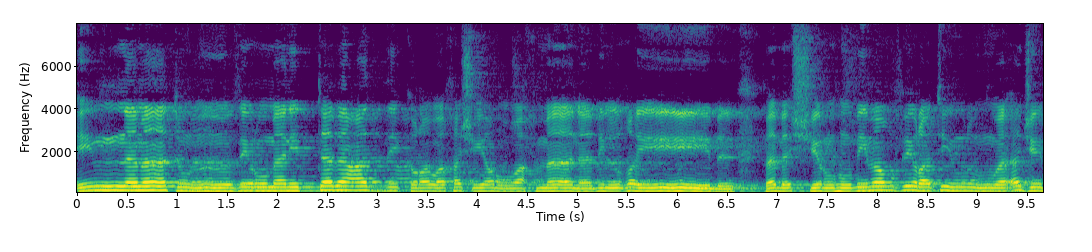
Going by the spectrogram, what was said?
إنما تنذر من اتبع الذكر وخشي الرحمن بالغيب فبشره بمغفرة وأجر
